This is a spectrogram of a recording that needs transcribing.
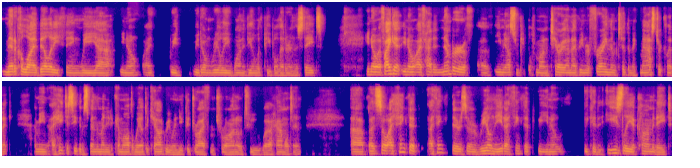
medical liability thing, we uh, you know, I we we don't really want to deal with people that are in the states. you know, if I get, you know, I've had a number of, of emails from people from Ontario and I've been referring them to the McMaster Clinic. I mean, I hate to see them spend the money to come all the way out to Calgary when you could drive from Toronto to uh, Hamilton. Uh, but so I think that I think there's a real need. I think that we, you know, we could easily accommodate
